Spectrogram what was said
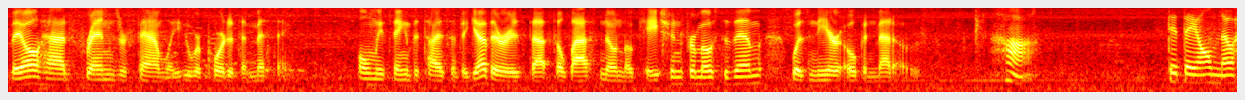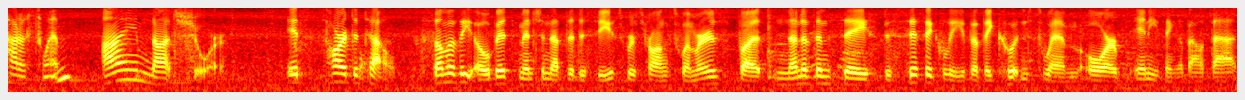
they all had friends or family who reported them missing. Only thing that ties them together is that the last known location for most of them was near Open Meadows. Huh. Did they all know how to swim? I'm not sure. It's hard to tell. Some of the obits mention that the deceased were strong swimmers, but none of them say specifically that they couldn't swim or anything about that.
